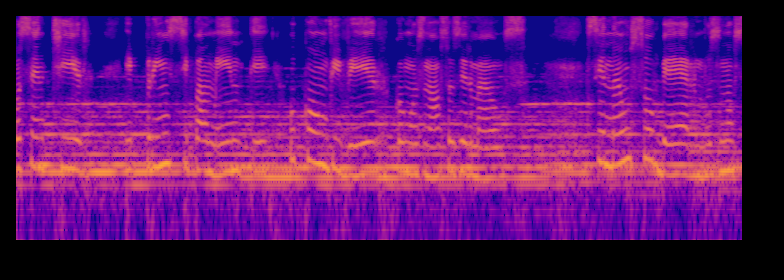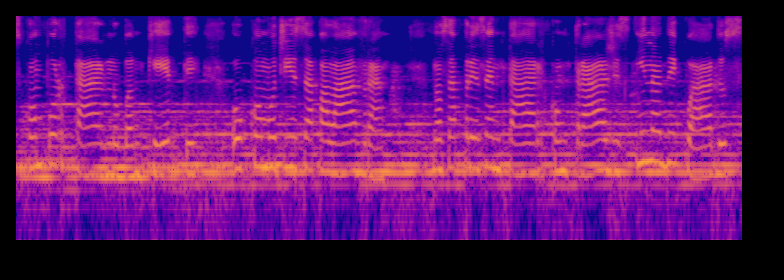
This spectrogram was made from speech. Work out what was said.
o sentir e principalmente o conviver com os nossos irmãos. Se não soubermos nos comportar no banquete, ou como diz a palavra, nos apresentar com trajes inadequados,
